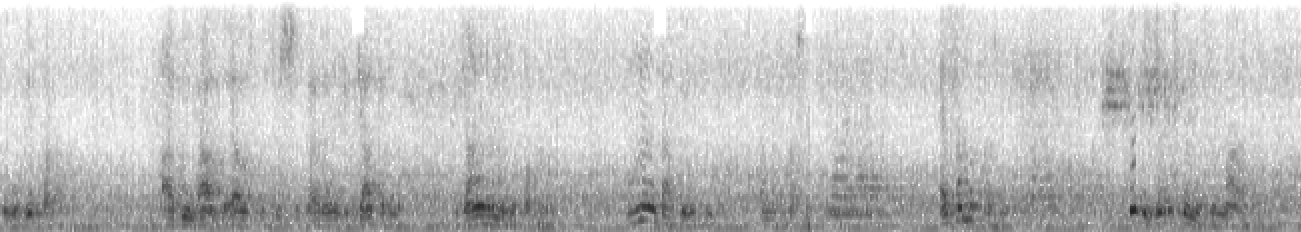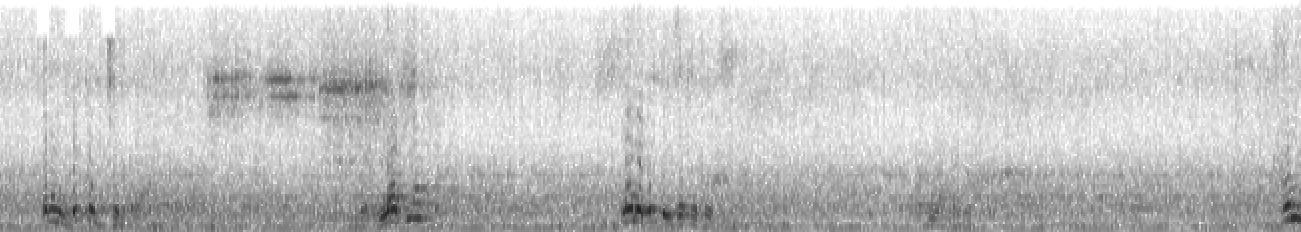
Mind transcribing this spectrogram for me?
तो वो गिर पड़ा। आदमी भाग गया, उसके शिष्य कह रहे हैं कि क्या करना जाए हम मुझे पकड़ो। उन्होंने कहा कि नहीं समझ कर। ऐसा मत करना क्योंकि जब उसने मुझे मारा तो मैं बिल्कुल चुप गया। किया मैंने बिल्कुल जगह दी थी हमला कर हम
